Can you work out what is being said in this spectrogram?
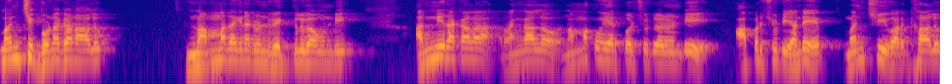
మంచి గుణగణాలు నమ్మదగినటువంటి వ్యక్తులుగా ఉండి అన్ని రకాల రంగాల్లో నమ్మకం ఏర్పరచుకునేటువంటి ఆపర్చునిటీ అంటే మంచి వర్గాలు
